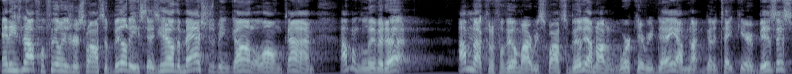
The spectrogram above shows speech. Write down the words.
and he's not fulfilling his responsibility. He says, You know, the master's been gone a long time. I'm going to live it up. I'm not going to fulfill my responsibility. I'm not going to work every day. I'm not going to take care of business.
